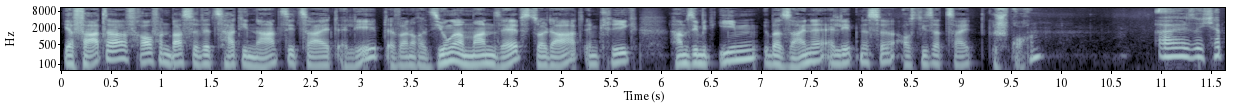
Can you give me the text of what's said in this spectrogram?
Ihr Vater, Frau von Bassewitz, hat die Nazi-Zeit erlebt. Er war noch als junger Mann selbst Soldat im Krieg. Haben Sie mit ihm über seine Erlebnisse aus dieser Zeit gesprochen? Also ich habe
